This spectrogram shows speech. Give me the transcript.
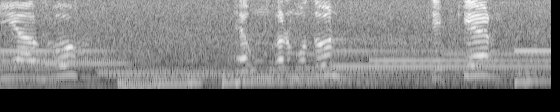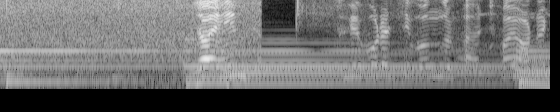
নিয়ে আসব। এখনকার মতন টেক কেয়ার জয় হিন্দ। শুয়ে পড়েছি বন্ধুরা, জয় অনেক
